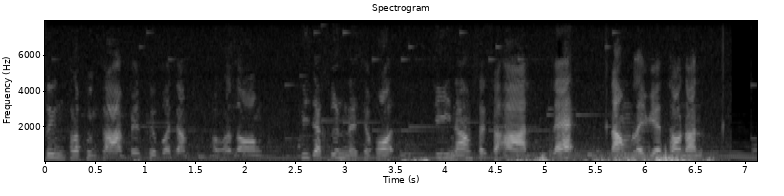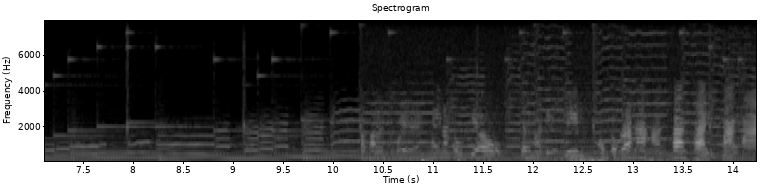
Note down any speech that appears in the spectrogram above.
ซึ่งพระพึงทานเป็นพืชประจำถิ่นของระนอง ที่จะขึ้นในเฉพาะที่น้ำใสสะอาด และน้ำไหลเวียนเท่านั้นสะพานแขวงให้นักท่องเที่ยวได้มาเดินเล่นพร้อมกับร้านอาหารข้างทางอีกมากมาย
